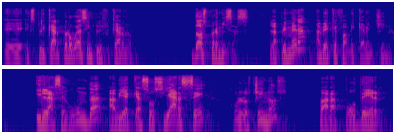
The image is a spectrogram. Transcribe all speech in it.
eh, explicar, pero voy a simplificarlo. Dos premisas. La primera, había que fabricar en China. Y la segunda, había que asociarse con los chinos para poder,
